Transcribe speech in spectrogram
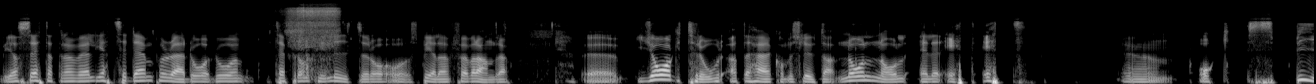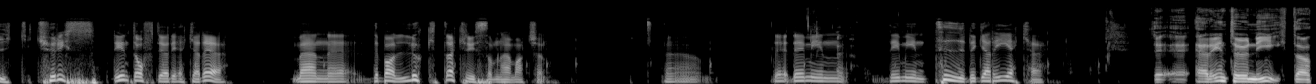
vi har sett att när de väl gett sig den på det där då, då täpper de till lite och, och spelar för varandra. Eh, jag tror att det här kommer sluta 0-0 eller 1-1. Ehm, och spikkryss, det är inte ofta jag rekar det. Men det bara luktar kryss om den här matchen. Ehm, det, det, är min, det är min tidiga rek här är det inte unikt att,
